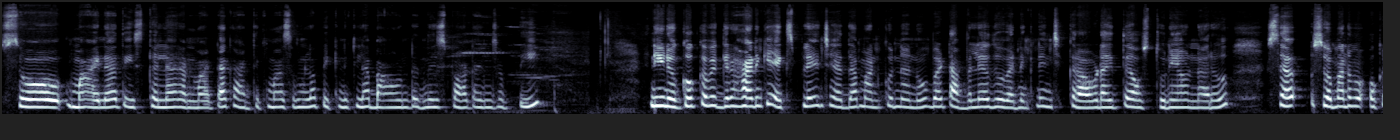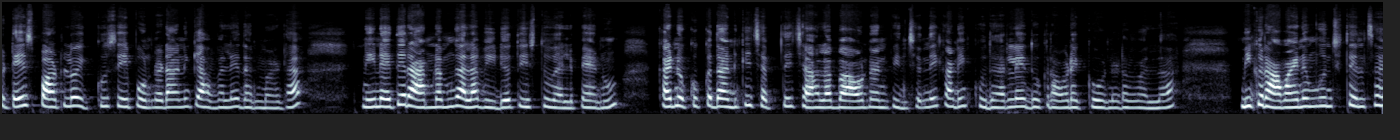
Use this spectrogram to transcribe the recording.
సో మా ఆయన తీసుకెళ్ళారనమాట కార్తీక మాసంలో పిక్నిక్లా బాగుంటుంది స్పాట్ అని చెప్పి. నేను ఒక్కొక్క విగ్రహానికి ఎక్స్ప్లెయిన్ చేద్దాం అనుకున్నాను బట్ అవ్వలేదు. వెనక నుంచి క్రౌడ్ అయితే వస్తూనే ఉన్నారు. సో సో మనం ఒకటే స్పాట్లో ఎక్కువసేపు ఉండడానికి అవ్వలేదన్నమాట. నేనైతే ర్యాండమ్గా అలా వీడియో తీస్తూ వెళ్ళిపోయాను. కానీ ఒక్కొక్క దానికి చెప్తే చాలా బాగుంది అనిపించింది కానీ కుదరలేదు క్రౌడ్ ఎక్కువ ఉండడం వల్ల. మీకు రామాయణం గురించి తెలుసా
